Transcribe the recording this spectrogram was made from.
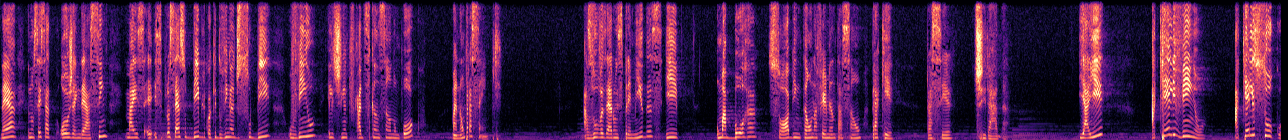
né? Eu não sei se hoje ainda é assim, mas esse processo bíblico aqui do vinho é de subir o vinho, ele tinha que ficar descansando um pouco, mas não para sempre. As uvas eram espremidas e uma borra sobe então na fermentação para quê? Para ser tirada. E aí, aquele vinho, aquele suco,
